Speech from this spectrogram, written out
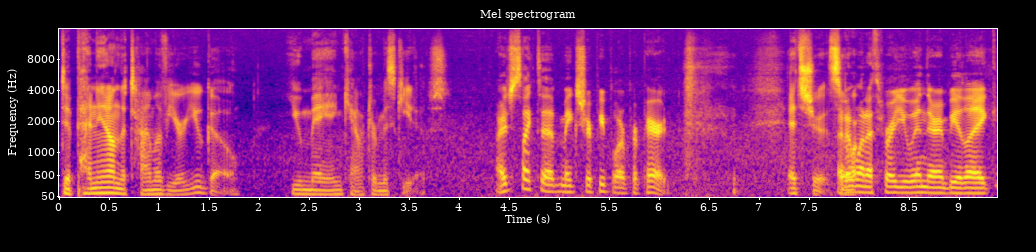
depending on the time of year you go, you may encounter mosquitoes. I just like to make sure people are prepared. It's true. So I don't want to throw you in there and be like,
